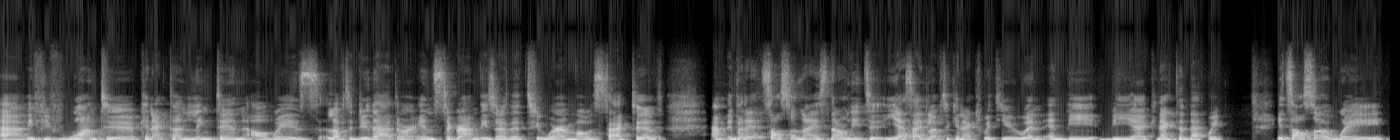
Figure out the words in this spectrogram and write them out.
Um, if you want to connect on LinkedIn, always love to do that, or Instagram. These are the two where I'm most active. Um, but it's also nice not only to yes, I'd love to connect with you and and be be uh, connected that way. It's also a way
